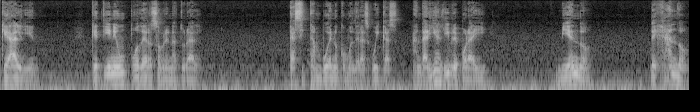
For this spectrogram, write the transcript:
que alguien que tiene un poder sobrenatural casi tan bueno como el de las Wiccas andaría libre por ahí viendo, dejando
